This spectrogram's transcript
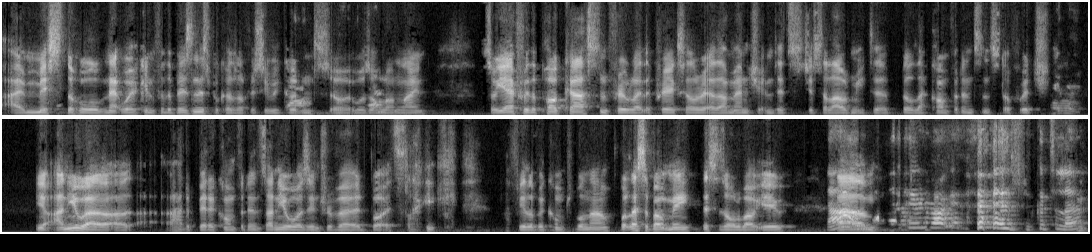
i missed the whole networking for the business because obviously we couldn't yeah. so it was yeah. all online so yeah, through the podcast and through like the pre-accelerator that I mentioned, it's just allowed me to build that confidence and stuff. Which, yeah, I knew I, I, had a bit of confidence. I knew I was introverted, but it's like I feel a bit comfortable now. But less about me. This is all about you. No, um, hearing about you. it's good to learn.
